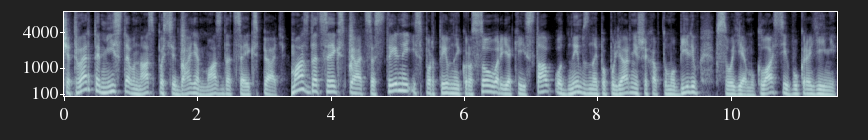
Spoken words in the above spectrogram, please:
Четверте місце в нас посідає Mazda CX5. Mazda CX5 це стильний і спортивний кросовер, який став одним з найпопулярніших автомобілів в своєму класі в Україні.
